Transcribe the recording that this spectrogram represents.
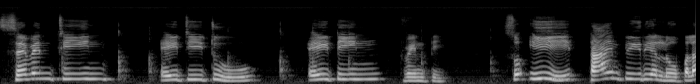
seventeen eighty to eighteen twenty. So ఈ టైం పీరియడ్ లోపల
